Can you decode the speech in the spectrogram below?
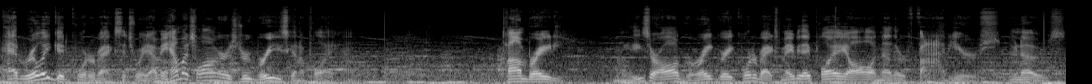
had really good quarterback situations. I mean, how much longer is Drew Brees going to play? Tom Brady. I mean, these are all great, great quarterbacks. Maybe they play all another five years. Who knows?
